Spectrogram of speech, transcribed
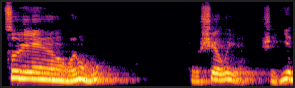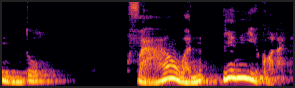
字云文武，这个舍卫啊是印度梵文音译过来的，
